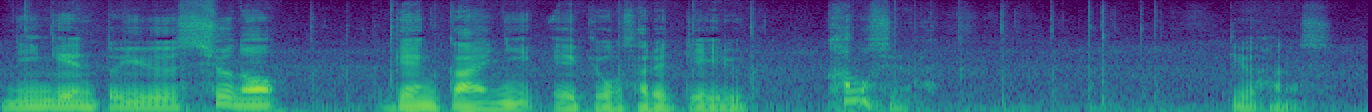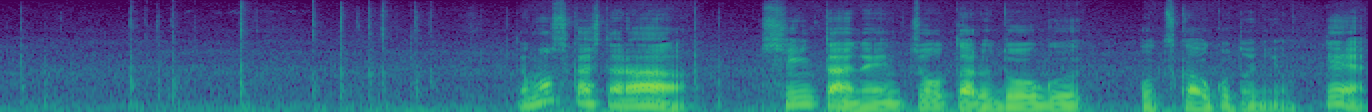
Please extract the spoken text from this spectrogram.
人間という種の限界に影響されているかもしれない。っていう話。でもしかしたら身体の延長たる道具を使うことによって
